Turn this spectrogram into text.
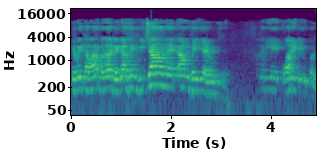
કે ભાઈ તમારા બધા ભેગા થઈને વિચારો ને કામ થઈ જાય એવું છે. કરીએ ક્વોલિટી ઉપર.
